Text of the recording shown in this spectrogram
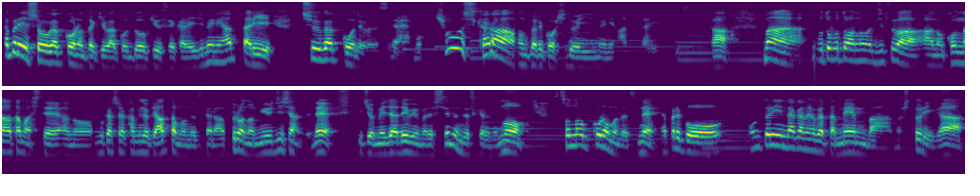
やっぱり小学校の時はこう同級生からいじめにあったり、中学校ではですね、もう教師から本当にこうひどいいじめにあったりとか、まあ、もともとあの、実はあの、こんな頭して、あの、昔は髪の毛あったもんですから、プロのミュージシャンでね、一応メジャーデビューまでしてるんですけれども、その頃もですね、やっぱりこう、本当に仲の良かったメンバーの一人が、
